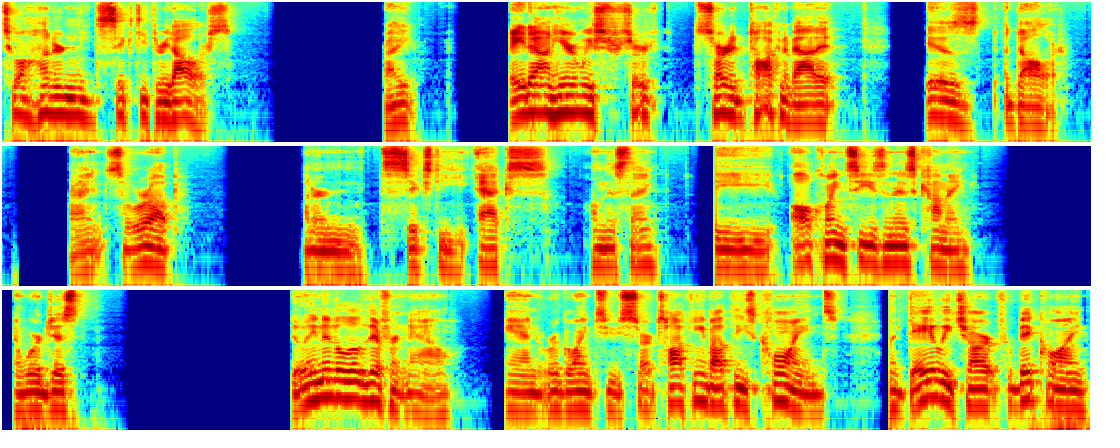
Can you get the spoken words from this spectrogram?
to $163, right? Way down here, we started talking about it, is a dollar, right? So we're up 160x on this thing. The altcoin season is coming and we're just doing it a little different now. And we're going to start talking about these coins. The daily chart for Bitcoin,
